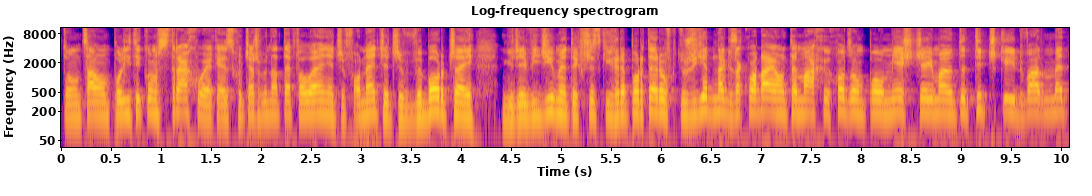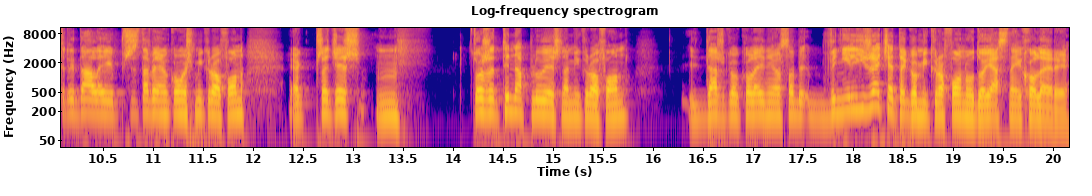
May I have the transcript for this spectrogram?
tą całą polityką strachu, jaka jest chociażby na TVN-ie, czy w Onecie, czy w Wyborczej, gdzie widzimy tych wszystkich reporterów, którzy jednak zakładają te machy, chodzą po mieście i mają te tyczki i dwa metry dalej przystawiają komuś mikrofon, jak przecież mm, to, że ty naplujesz na mikrofon i dasz go kolejnej osobie, wy nie liżecie tego mikrofonu do jasnej cholery.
